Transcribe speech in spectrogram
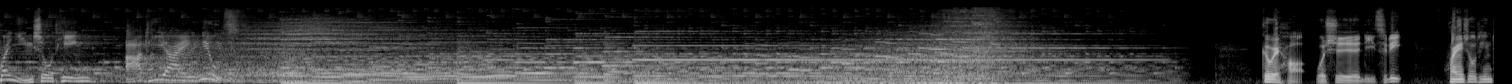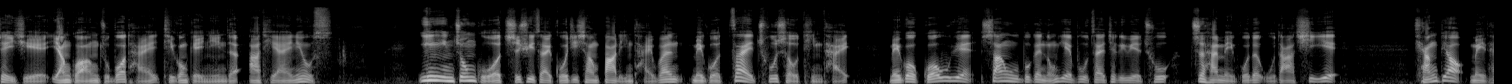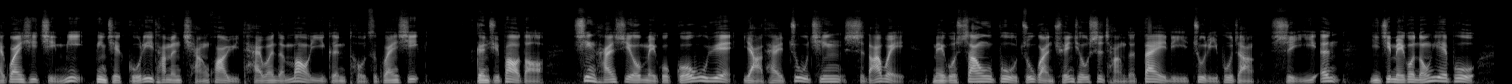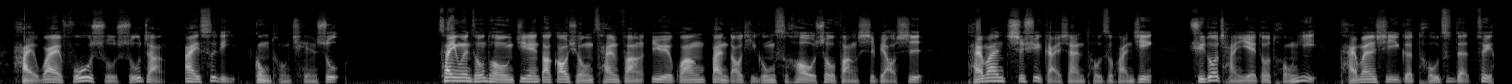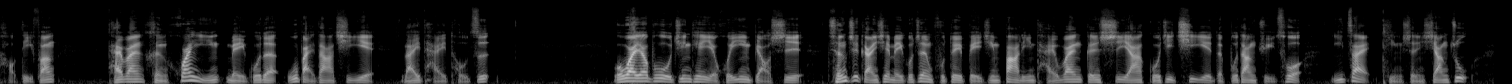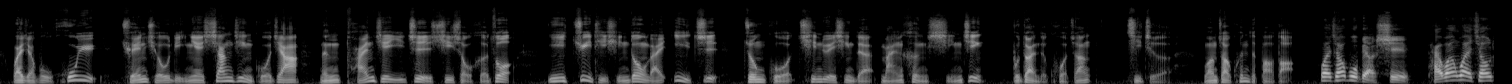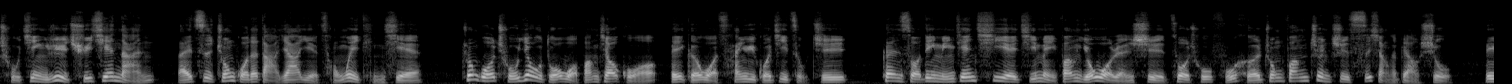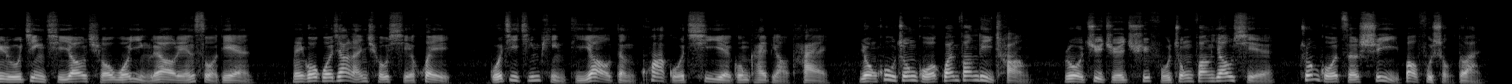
欢迎收听 RTI News。各位好，我是李自立，欢迎收听这一节央广主播台提供给您的 RTI News。因应中国持续在国际上霸凌台湾，美国再出手挺台。美国国务院、商务部跟农业部在这个月初致函美国的五大企业，强调美台关系紧密，并且鼓励他们强化与台湾的贸易跟投资关系。根据报道，信函是由美国国务院亚太驻青史达伟、美国商务部主管全球市场的代理助理部长史伊恩，以及美国农业部海外服务署署长艾斯里共同签署。蔡英文总统今年到高雄参访日月光半导体公司后，受访时表示，台湾持续改善投资环境，许多产业都同意台湾是一个投资的最好地方。台湾很欢迎美国的五百大企业来台投资。我外交部今天也回应表示，诚挚感谢美国政府对北京霸凌台湾跟施压国际企业的不当举措，一再挺身相助。外交部呼吁全球理念相近国家能团结一致、携手合作，以具体行动来抑制中国侵略性的蛮横行径不断的扩张。记者王兆坤的报道。外交部表示，台湾外交处境日趋艰难，来自中国的打压也从未停歇。中国除诱夺我邦交国，背革我参与国际组织，更锁定民间企业及美方有我人士，做出符合中方政治思想的表述。例如，近期要求我饮料连锁店、美国国家篮球协会、国际精品迪奥等跨国企业公开表态，拥护中国官方立场。若拒绝屈服中方要挟，中国则施以报复手段。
